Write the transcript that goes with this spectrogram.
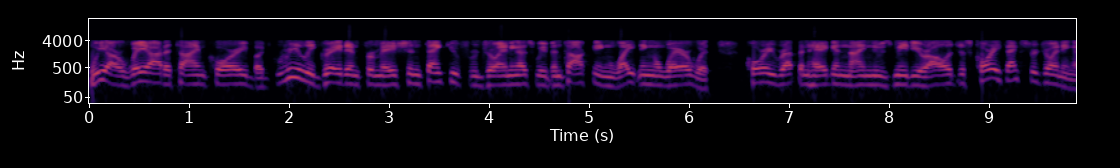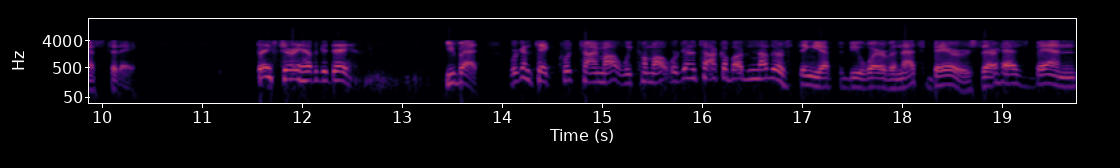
We are way out of time, Cory, but really great information. Thank you for joining us. We've been talking lightning aware with Cory Reppenhagen, Nine News meteorologist. Cory, thanks for joining us today. Thanks, Terry. Have a good day. You bet. We're going to take a quick time out. When we come out, we're going to talk about another thing you have to be aware of, and that's bears. There has been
